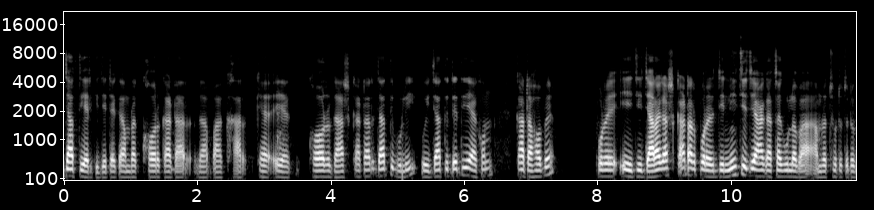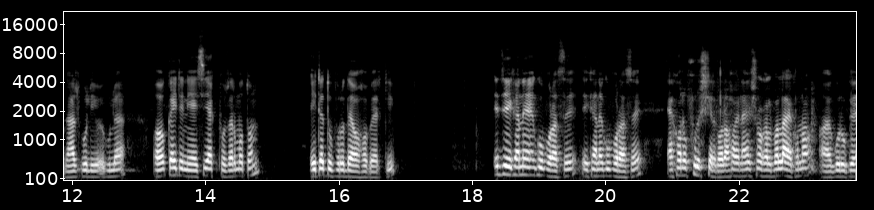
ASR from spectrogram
জাতি আর কি, যেটাকে আমরা খড় কাটার বা খার খড়, ঘাস কাটার জাতি বলি, ওই জাতিটা দিয়ে এখন কাটা হবে। পরে এই যে চারা ঘাস কাটার পরে যে নিচে যে আগাছাগুলো বা আমরা ছোট ছোট ঘাস বলি, ওইগুলা কেটে নিয়ে আসি এক ফোজার মতন। এটা দুপুরে দেওয়া হবে আর কি। এই যে এখানে গোবর আছে, এখানে গোবর আছে। এখনও পরিষ্কার করা হয় নাই। সকালবেলা এখনও গরুকে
